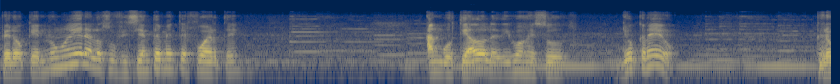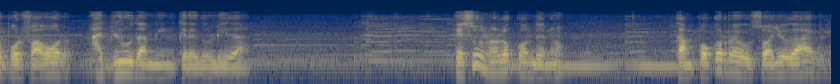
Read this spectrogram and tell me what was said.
pero que no era lo suficientemente fuerte, angustiado le dijo a Jesús, yo creo, pero por favor, ayuda a mi incredulidad. Jesús no lo condenó, tampoco rehusó ayudarle.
